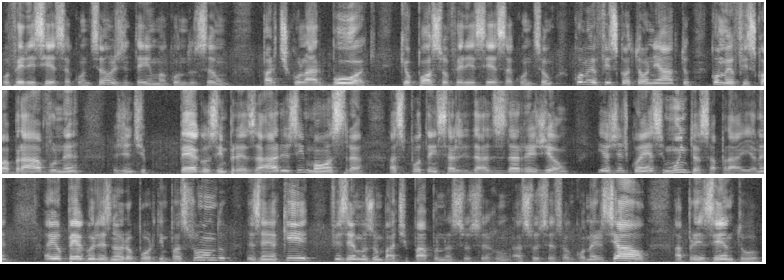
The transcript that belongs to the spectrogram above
ofereci essa condição, a gente tem uma condução particular boa que- que eu possa oferecer essa condição, como eu fiz com a Toniato, como eu fiz com a Bravo, né? A gente pega os empresários e mostra as potencialidades da região. E a gente conhece muito essa praia, né? Aí eu pego eles no aeroporto em Passo Fundo, eles vêm aqui, fizemos um bate-papo na associação, comercial, apresento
